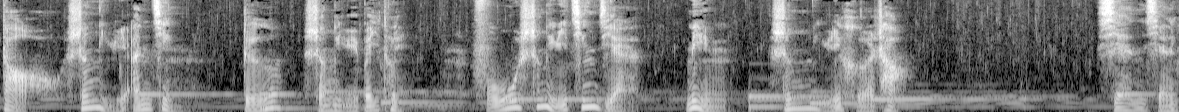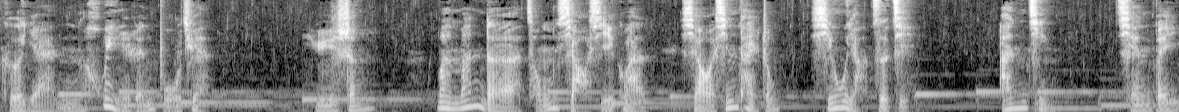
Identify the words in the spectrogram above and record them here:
道生于安静，德生于悲退，福生于清简，命生于合唱。先贤格言，诲人不倦。余生，慢慢的从小习惯、小心态中修养自己。安静，谦卑，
